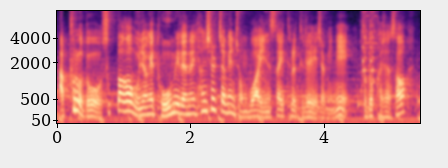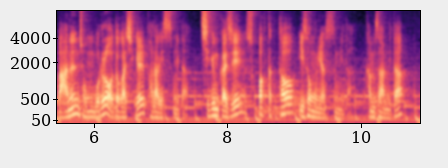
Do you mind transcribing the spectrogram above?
앞으로도 숙박업 운영에 도움이 되는 현실적인 정보와 인사이트를 드릴 예정이니 구독하셔서 많은 정보를 얻어가시길 바라겠습니다. 지금까지 숙박닥터 이성훈이었습니다. 감사합니다.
